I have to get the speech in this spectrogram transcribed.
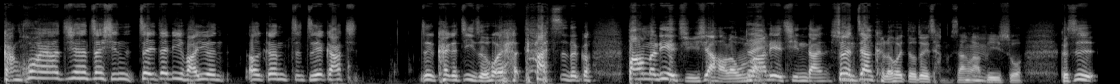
赶快啊！现在在行在在立法院，呃，跟直直接给他这个开个记者会啊，大肆的帮帮他们列举一下好了，我们帮他列清单。虽然这样可能会得罪厂商啦，比如说，可是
